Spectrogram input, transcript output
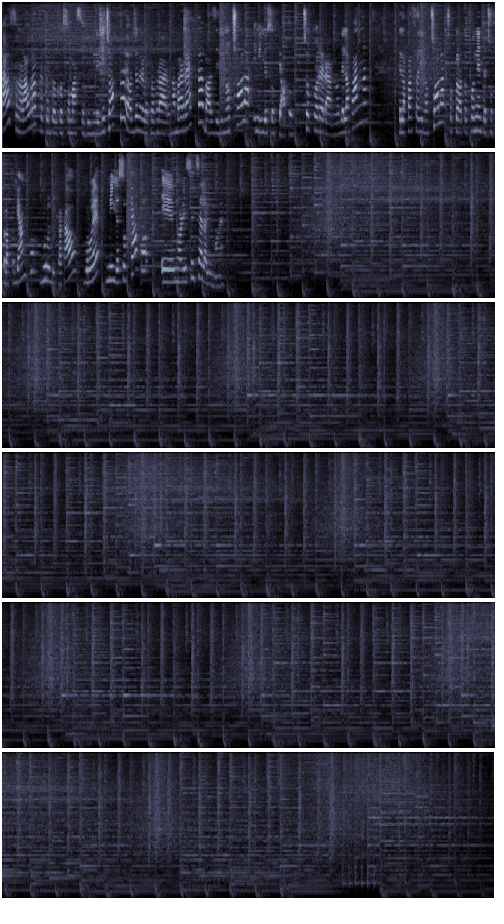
Ciao, sono Laura, frequento il corso Master 2018 e oggi andremo a preparare una barretta a base di nocciola e miglio soffiato. Ci occorreranno della panna, della pasta di nocciola, cioccolato fondente e cioccolato bianco, burro di cacao, gruè, miglio soffiato e un olio essenziale al limone.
